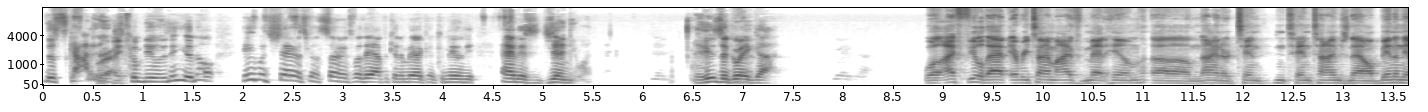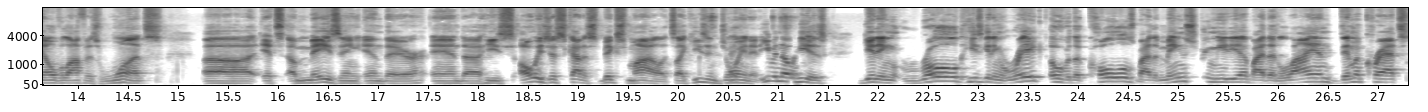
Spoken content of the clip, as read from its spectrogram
the Scottish right. community. You know, he would share his concerns for the African American community, and it's genuine. He's a great guy. Well, I feel that every time I've met him, um, nine or ten, ten times now. Been in the Oval Office once. Uh, it's amazing in there, and uh, he's always just got a big smile. It's like he's enjoying it, even though he is getting rolled. He's getting raked over the coals by the mainstream media, by the lying Democrats,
